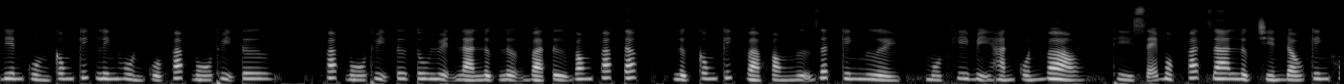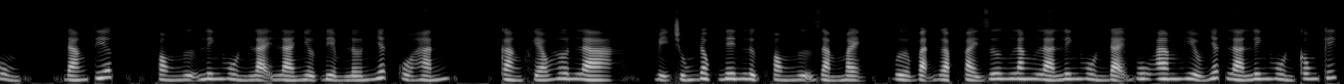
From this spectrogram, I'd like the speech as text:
điên cuồng công kích linh hồn của Pháp Bố Thủy Tư. Pháp Bố Thủy Tư tu luyện là lực lượng và tử vong pháp tắc, lực công kích và phòng ngự rất kinh người. Một khi bị hắn cuốn vào, thì sẽ bộc phát ra lực chiến đấu kinh khủng. Đáng tiếc, phòng ngự linh hồn lại là nhược điểm lớn nhất của hắn. Càng khéo hơn là, bị chúng độc nên lực phòng ngự giảm mạnh, Vừa vặn gặp phải Dương Lăng là linh hồn đại vu am hiểu nhất là linh hồn công kích.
